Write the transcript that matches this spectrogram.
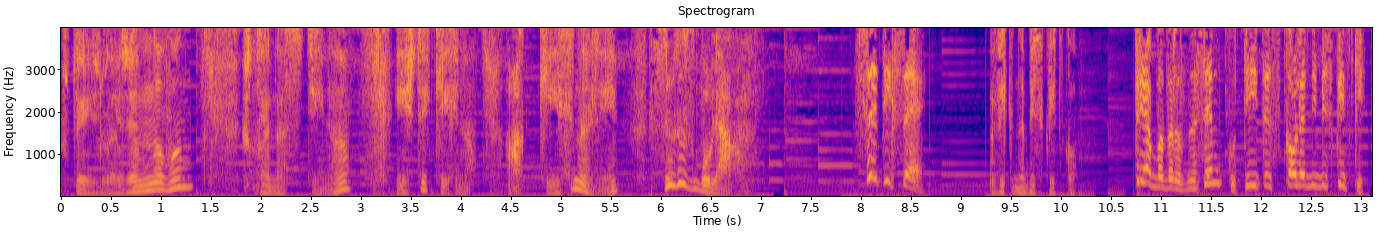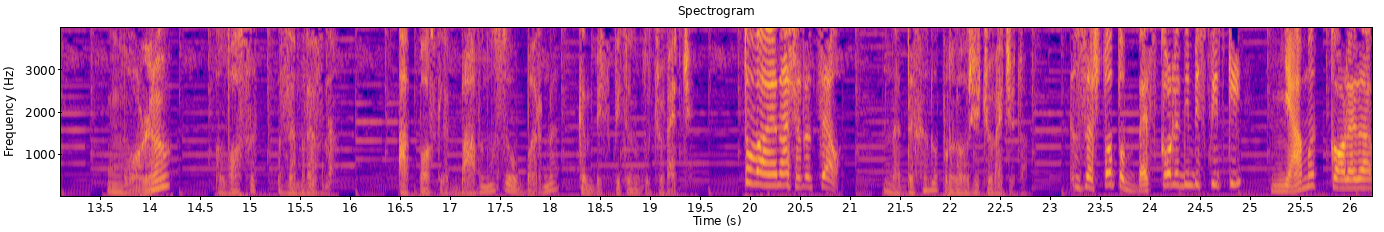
Ще излезем навън, ще настина и ще кихна. А кихна ли, се разболявам. Сетих се! Викна Бисквитко. Трябва да разнесем котиите с коледни бисквитки. Моля? Лосът замръзна, а после бавно се обърна към бисквитеното човече. Това е нашата цел! Надъхано продължи човечето. Защото без коледни бисквитки няма коледа.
